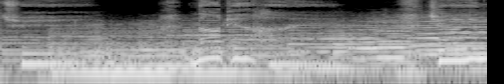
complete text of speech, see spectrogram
去那片海，这样。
